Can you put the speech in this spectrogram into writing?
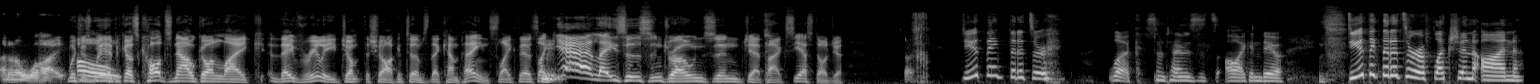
I don't know why. Which is Oh. weird because COD's now gone like they've really jumped the shark in terms of their campaigns. Like there's like, hmm. yeah, lasers and drones and jetpacks. Yes, Dodger. Do you think that it's a look? Sometimes it's all I can do. Do you think that it's a reflection on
